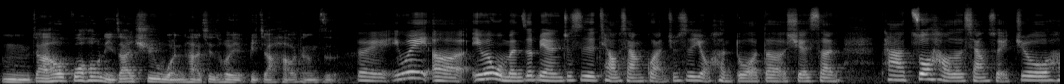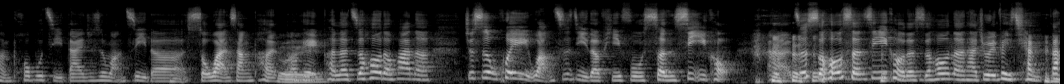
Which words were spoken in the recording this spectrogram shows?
嗯，然后过后你再去闻它，其实会比较好这样子。对，因为呃，因为我们这边就是调香馆，就是有很多的学生，他做好的香水就很迫不及待，就是往自己的手腕上喷。OK，喷了之后的话呢，就是会往自己的皮肤深吸一口啊。这时候深吸一口的时候呢，它就会被呛到。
